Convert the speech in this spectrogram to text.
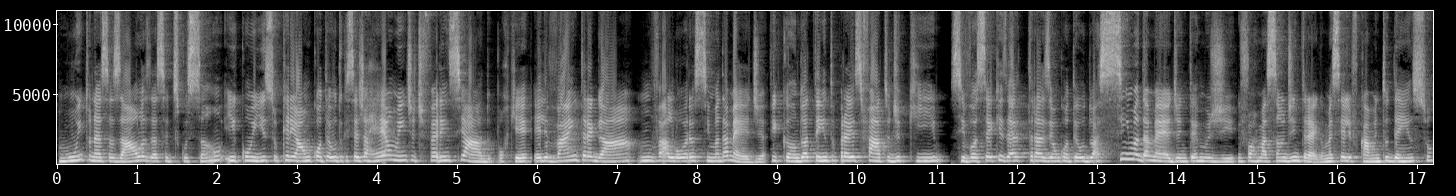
muito nessas aulas, dessa discussão, e com isso criar um conteúdo que seja realmente diferenciado, porque ele vai entregar um valor acima da média. Ficando atento para esse fato de que, se você quiser trazer um conteúdo acima da média em termos de informação de entrega, mas se ele ficar muito denso,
